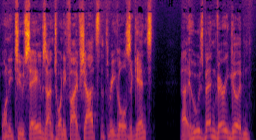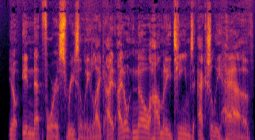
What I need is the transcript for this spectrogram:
twenty two saves on twenty five shots, the three goals against uh, who's been very good, you know, in net for us recently. Like I, I don't know how many teams actually have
